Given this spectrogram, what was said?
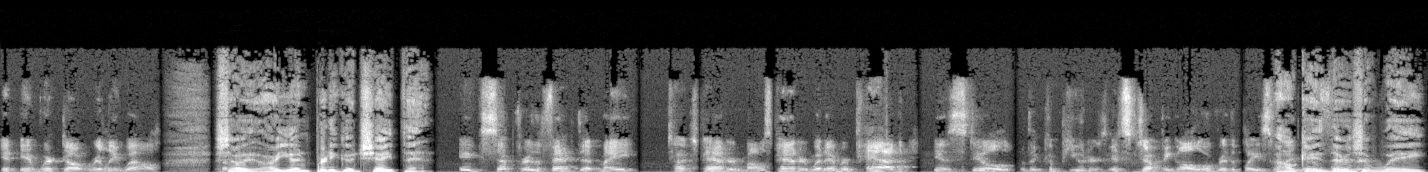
it, it worked out really well. So, are you in pretty good shape then? Except for the fact that my touchpad or mouse pad or whatever pad is still the computer's. It's jumping all over the place. when I'm in Okay, there's a way.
